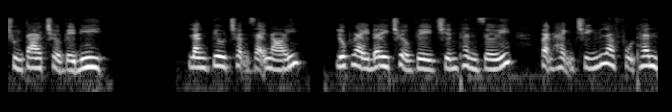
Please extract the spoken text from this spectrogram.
chúng ta trở về đi. Lăng Tiêu chậm rãi nói, lúc này đây trở về chiến thần giới, vạn hạnh chính là phụ thân,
